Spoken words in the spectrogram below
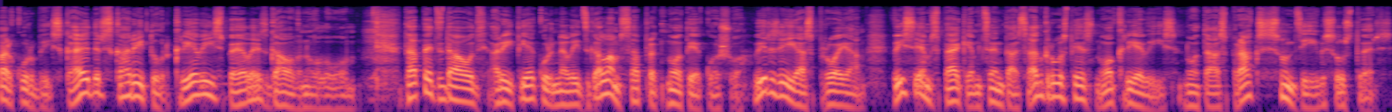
par kuru bija skaidrs, ka arī tur Krievija spēlēs galveno lomu. Tāpēc daudzi, arī tie, kuri ne līdz galam saprata notiekošo, virzījās projām, visiem spēkiem centās atgriezties no Krievijas, no tās prakses un dzīves uztveres.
